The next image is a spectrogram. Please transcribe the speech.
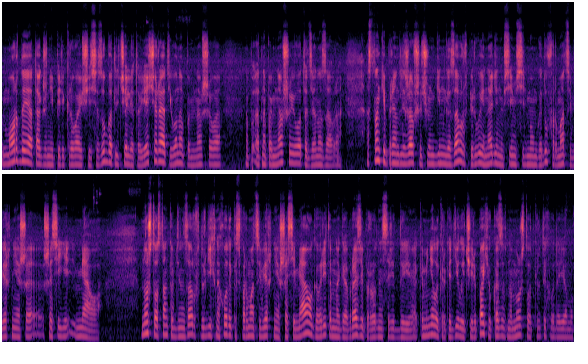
морды, а также не перекрывающиеся зубы отличали этого ящера от его напоминавшего нап- от напоминавшего его тадзянозавра. Останки, принадлежавшие чунгингозавру, впервые найдены в 1977 году в формации верхнее ша- шасси Мяо. Множество останков динозавров и других находок из формации верхнее шасси Мяо говорит о многообразии природной среды. Окаменелые крокодилы и черепахи указывают на множество открытых водоемов.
